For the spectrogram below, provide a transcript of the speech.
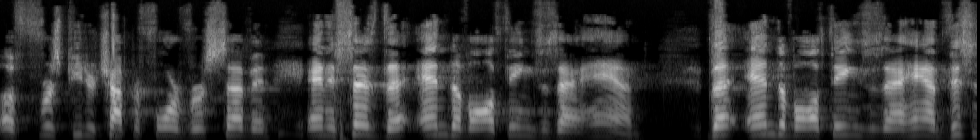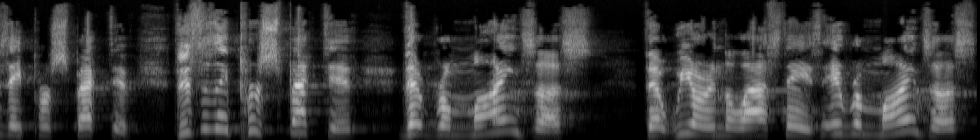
of 1 Peter chapter 4 verse 7 and it says the end of all things is at hand. The end of all things is at hand. This is a perspective. This is a perspective that reminds us that we are in the last days. It reminds us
